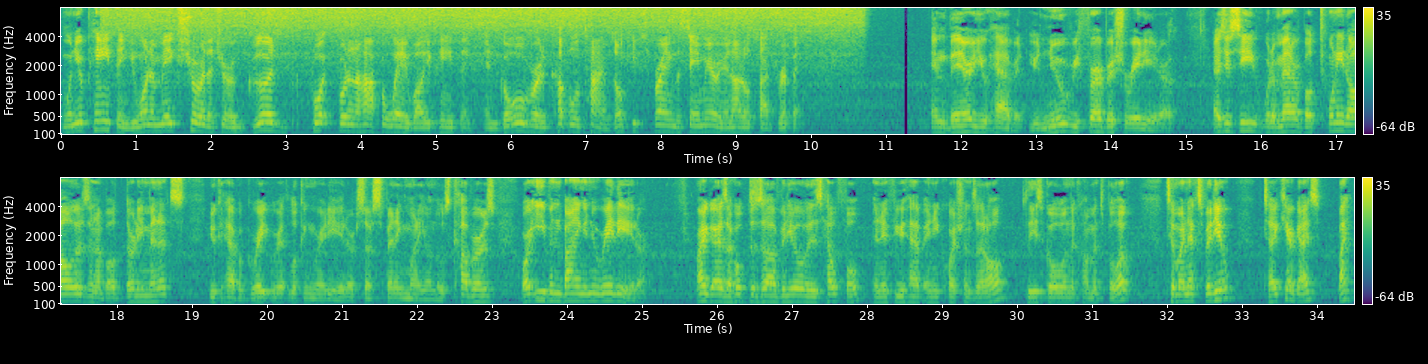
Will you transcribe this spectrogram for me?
When you're painting, you want to make sure that you're a good foot, foot and a half away while you're painting. And go over it a couple of times. Don't keep spraying the same area and it'll start dripping. And there you have it, your new refurbished radiator. As you see, with a matter of about $20 and about 30 minutes, you could have a great looking radiator. So spending money on those covers or even buying a new radiator. Alright guys, I hope this uh, video is helpful. And if you have any questions at all, please go in the comments below. Till my next video, Take care, guys. Bye.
